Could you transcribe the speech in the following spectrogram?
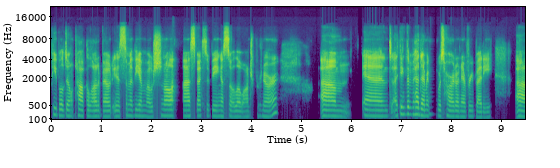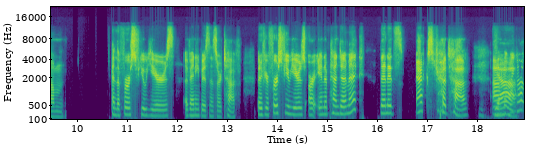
people don't talk a lot about is some of the emotional aspects of being a solo entrepreneur. Um, and I think the pandemic was hard on everybody. Um, and the first few years of any business are tough. But if your first few years are in a pandemic, then it's extra tough. Um, yeah. But we got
